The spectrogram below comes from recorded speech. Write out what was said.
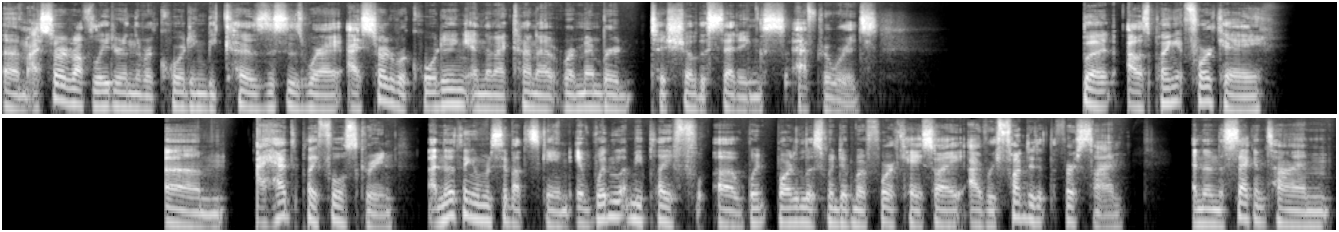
um, I started off later in the recording because this is where I, I started recording and then I kind of remembered to show the settings afterwards but I was playing at 4K. Um, I had to play full screen. Another thing I want to say about this game, it wouldn't let me play uh, Borderless Window Mode 4K, so I, I refunded it the first time. And then the second time,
